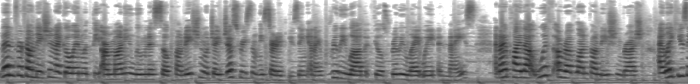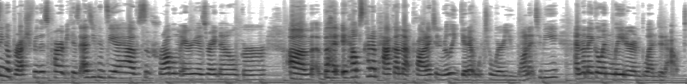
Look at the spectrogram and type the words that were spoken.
Then for foundation, I go in with the Armani Luminous Silk Foundation, which I just recently started using and I really love. It feels really lightweight and nice. And I apply that with a Revlon foundation brush. I like using a brush for this part because as you can see, I have some problem areas right now, grr. Um, but it helps kind of pack on that product and really get it to where you want it to be. And then I go in later and blend it out.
